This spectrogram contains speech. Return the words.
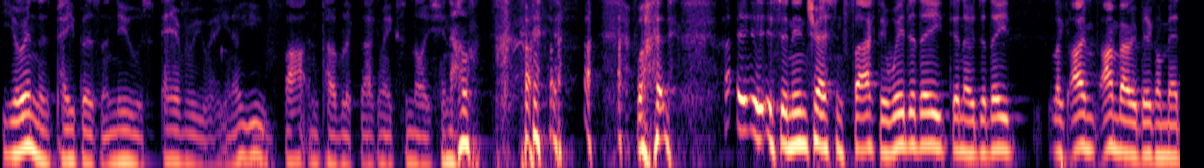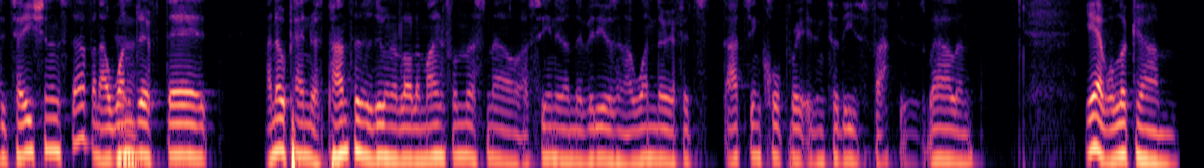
You're in the papers the news everywhere you know? You fart in public that makes a noise you know? But it's an interesting fact where do they you know do they like I'm I'm very big on meditation and stuff and I wonder if they're I know Penrith Panthers are doing a lot of mindfulness now. I've seen it on their videos, and I wonder if it's that's incorporated into these factors as well. And Yeah, well, look, um,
